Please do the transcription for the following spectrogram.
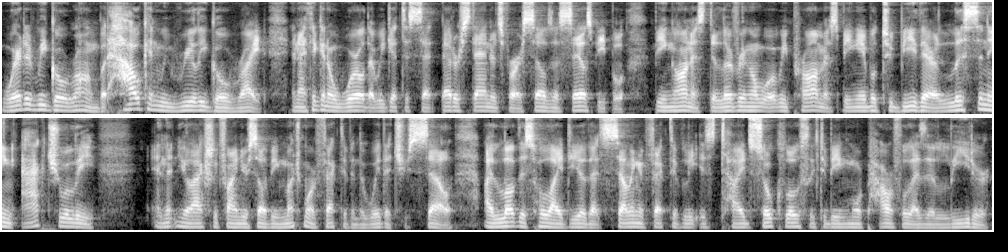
Where did we go wrong? But how can we really go right? And I think in a world that we get to set better standards for ourselves as salespeople, being honest, delivering on what we promise, being able to be there, listening actually and then you'll actually find yourself being much more effective in the way that you sell. I love this whole idea that selling effectively is tied so closely to being more powerful as a leader.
